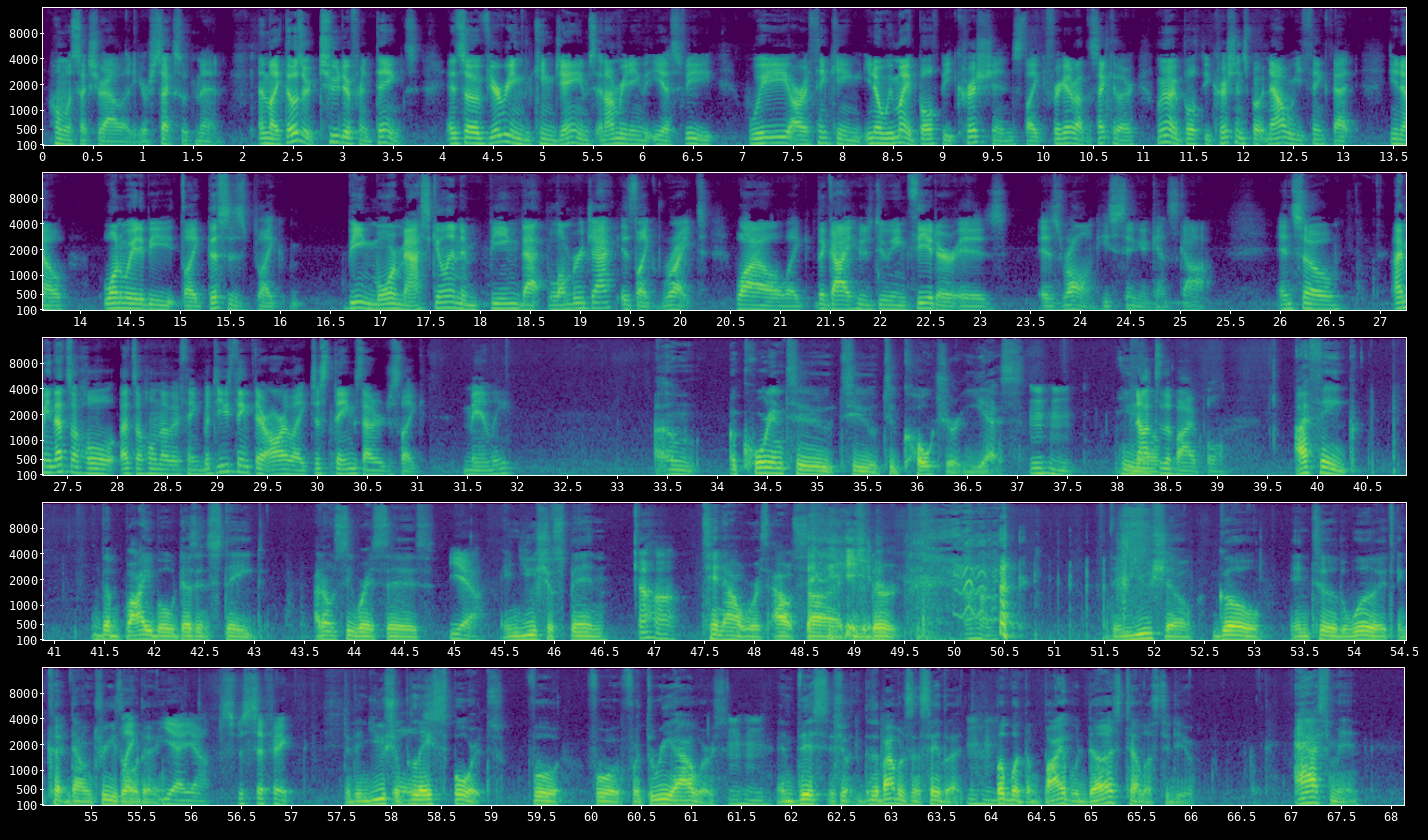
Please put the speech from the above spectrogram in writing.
homosexuality or sex with men. And like those are two different things. And so if you're reading the King James and I'm reading the ESV we are thinking you know we might both be Christians like forget about the secular we might both be Christians but now we think that you know one way to be like this is like being more masculine and being that lumberjack is like right while like the guy who's doing theater is is wrong. He's sinning against god. And so i mean that's a whole that's a whole nother thing. But do you think there are like just things that are just like manly? Um, according to to to culture, yes. mm-hmm. You not know, to the bible. I think the Bible doesn't state. I don't see where it says, yeah. "And you shall spend uh-huh. ten hours outside in the dirt." Uh-huh Then you shall go into the woods and cut down trees all day. yeah yeah specific And then you shall Goals. play sports for for for three hours. mm-hmm And this is your. The Bible doesn't say that, Mhm. but what the Bible does tell us to do, as men,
